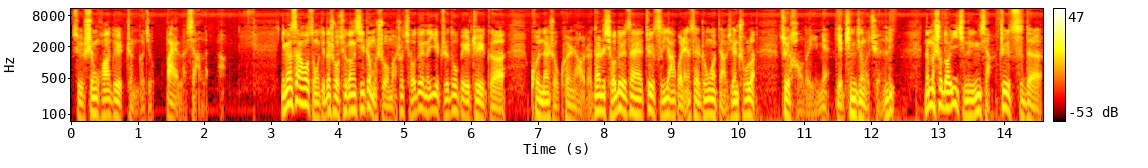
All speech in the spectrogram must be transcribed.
所以申花队整个就败了下来啊。你看赛后总结的时候，崔康熙这么说嘛，说球队呢一直都被这个困难所困扰着，但是球队在这次亚冠联赛中啊表现出了最好的一面，也拼尽了全力。那么受到疫情的影响，这次的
